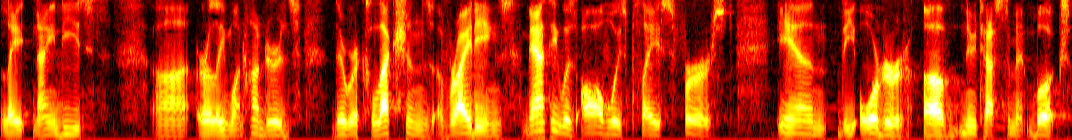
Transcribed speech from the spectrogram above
late 90s, uh, early 100s, there were collections of writings. Matthew was always placed first in the order of New Testament books.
